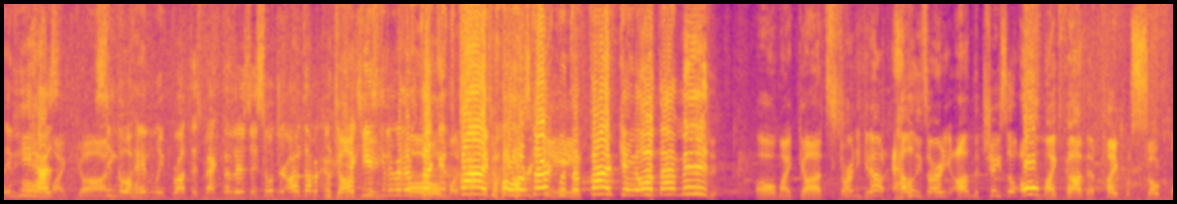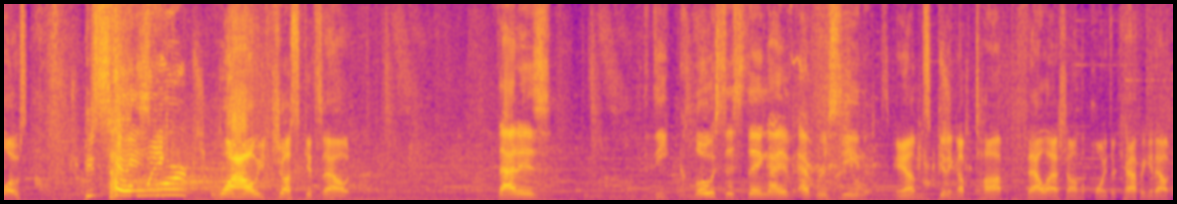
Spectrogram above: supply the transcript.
And he oh has single-handedly brought this back. Now there's a soldier on top of Cookie He's getting rid of oh second five. Stark with the 5K on that mid. Oh my god, Stark. trying to get out. Allie's already on the chase. Oh, oh my god, that pipe was so close. He's so He's weak. Wow, he just gets out. That is the closest thing I have ever seen. Ams getting up top. Thalash on the point. They're capping it out.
